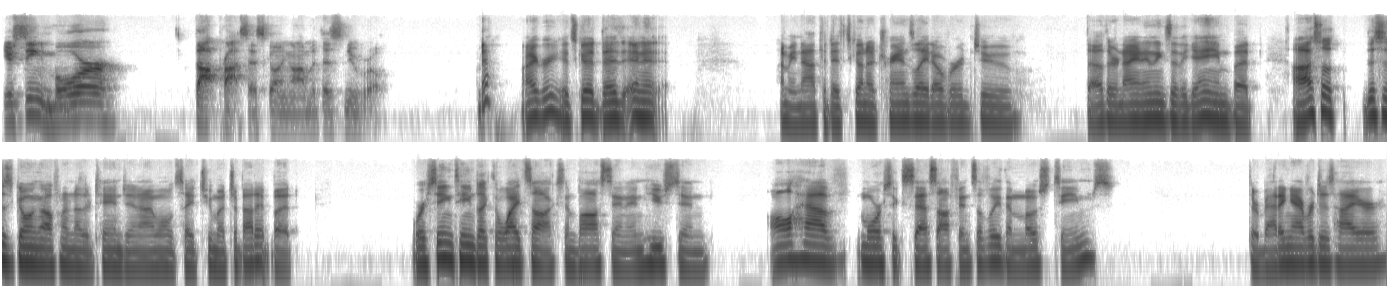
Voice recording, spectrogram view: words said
You're seeing more thought process going on with this new rule. Yeah, I agree. It's good. And it, I mean, not that it's going to translate over to the other nine innings of the game, but I also, this is going off on another tangent. I won't say too much about it, but we're seeing teams like the White Sox and Boston and Houston all have more success offensively than most teams. Their batting average is higher,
